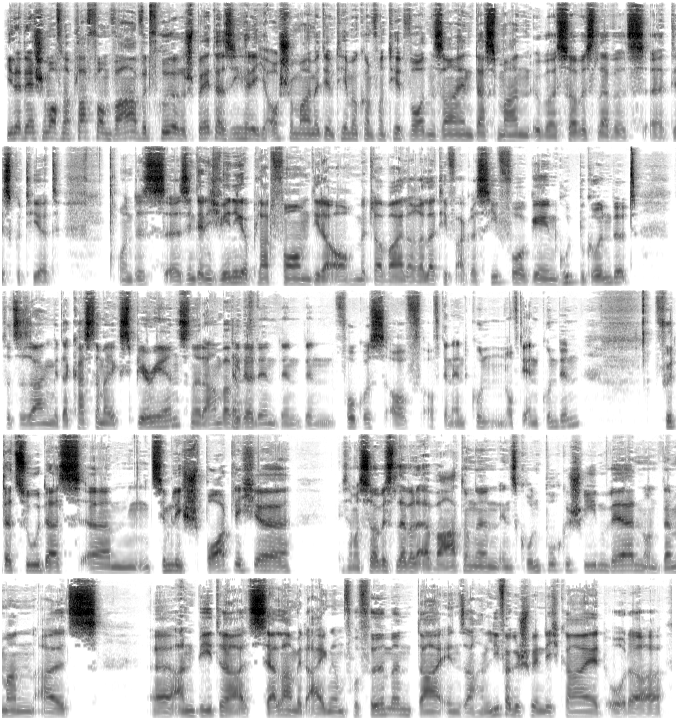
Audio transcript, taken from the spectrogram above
Jeder, der schon mal auf einer Plattform war, wird früher oder später sicherlich auch schon mal mit dem Thema konfrontiert worden sein, dass man über Service Levels äh, diskutiert. Und es äh, sind ja nicht wenige Plattformen, die da auch mittlerweile relativ aggressiv vorgehen, gut begründet, sozusagen mit der Customer Experience. Ne, da haben wir ja. wieder den, den, den Fokus auf, auf den Endkunden, auf die Endkundin. Führt dazu, dass ähm, ziemlich sportliche, ich sag mal, Service-Level-Erwartungen ins Grundbuch geschrieben werden. Und wenn man als Anbieter als Seller mit eigenem Fulfillment da in Sachen Liefergeschwindigkeit oder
